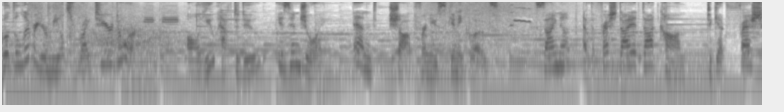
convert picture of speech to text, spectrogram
we'll deliver your meals right to your door. All you have to do is enjoy and shop for new skinny clothes. Sign up at thefreshdiet.com to get fresh,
